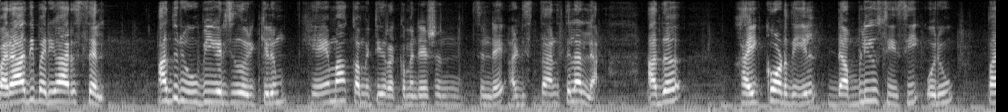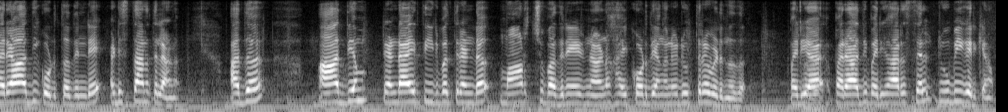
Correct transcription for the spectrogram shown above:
പരാതി പരിഹാര സെൽ അത് രൂപീകരിച്ചത് ഒരിക്കലും ഹേമ കമ്മിറ്റി റെക്കമെൻഡേഷൻസിന്റെ അടിസ്ഥാനത്തിലല്ല. അത് ഹൈക്കോടതിയിൽ ഡബ്ല്യു സി സി ഒരു പരാതി കൊടുത്തതിന്റെ അടിസ്ഥാനത്തിലാണ്. അത് ആദ്യം രണ്ടായിരത്തി ഇരുപത്തിരണ്ട് മാർച്ച് പതിനേഴിനാണ് ഹൈക്കോടതി അങ്ങനെ ഒരു ഉത്തരവിടുന്നത്. പരിഹാ പരാതി പരിഹാര സെൽ രൂപീകരിക്കണം.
